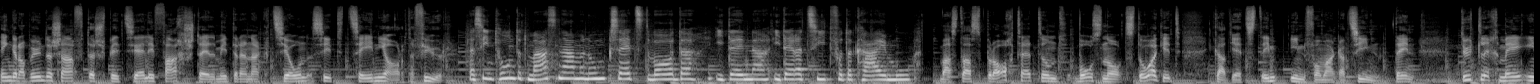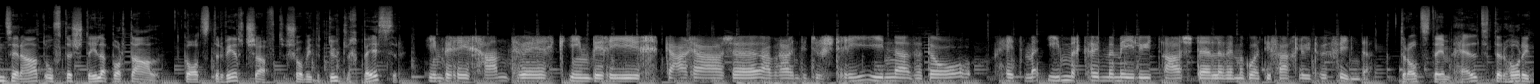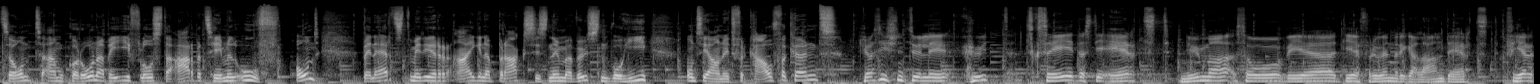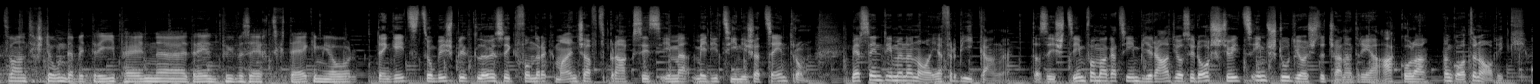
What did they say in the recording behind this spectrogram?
In Graubünden schafft eine spezielle Fachstelle mit einer Aktion seit zehn Jahren dafür. Es sind 100 Massnahmen umgesetzt worden in, den, in dieser Zeit von der KMU. Was das gebracht hat und wo es noch zu tun gibt, geht jetzt im Infomagazin. Denn deutlich mehr Inserat auf dem Stellenportal. Geht es der Wirtschaft schon wieder deutlich besser? Im Bereich Handwerk, im Bereich Garage, aber auch in der Industrie. Also da hätte man immer können mehr Leute anstellen wenn man gute Fachleute finden Trotzdem hält der Horizont am Corona beeinflussten Arbeitshimmel auf. Und wenn Ärzte mit ihrer eigenen Praxis nicht mehr wissen, wohin und sie auch nicht verkaufen können. Ja, es ist natürlich heute zu sehen, dass die Ärzte nicht mehr so wie die früheren Landärzte 24 Stunden Betrieb haben, 365 äh, Tage im Jahr. Dann gibt es zum Beispiel die Lösung von einer Gemeinschaftspraxis im medizinischen Zentrum. Wir sind in einem neuen vorbeigegangen. Das ist das Infomagazin bei Radio Südostschweiz. Im Studio ist der Gian Andrea Accola. Einen guten Abend.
